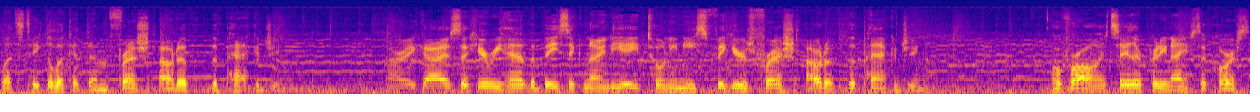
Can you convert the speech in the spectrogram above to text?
let's take a look at them fresh out of the packaging. Alright guys, so here we have the basic 98 Tony Nese figures fresh out of the packaging. Overall, I'd say they're pretty nice. Of course,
